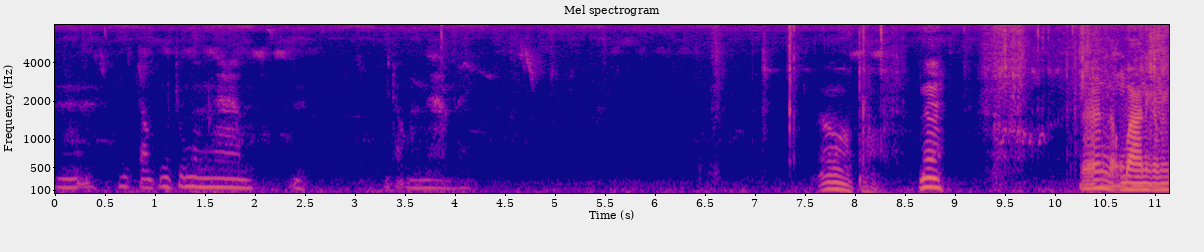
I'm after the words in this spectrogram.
อืมมีดอกจุ่มๆงามๆอืมมีดอกงามๆเลยโอ้นี่นั่นดอกบานก็มี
